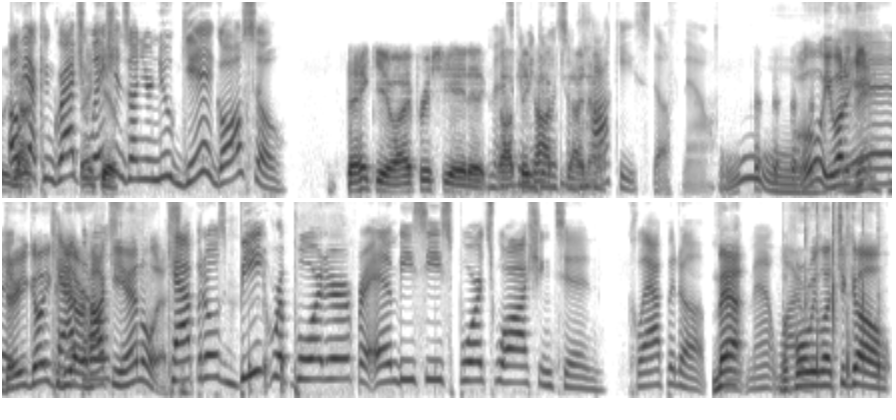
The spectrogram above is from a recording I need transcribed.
Absolutely. Oh Yeah. yeah, congratulations on your new gig also. Thank you. I appreciate it. Matt's Uh, gonna be doing some guy now. hockey stuff now. Ooh, you want to? Yeah. there you go. You can be our hockey analyst. Capitals beat reporter for NBC Sports Washington. Clap it up. for Matt, Matt before we let you go,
